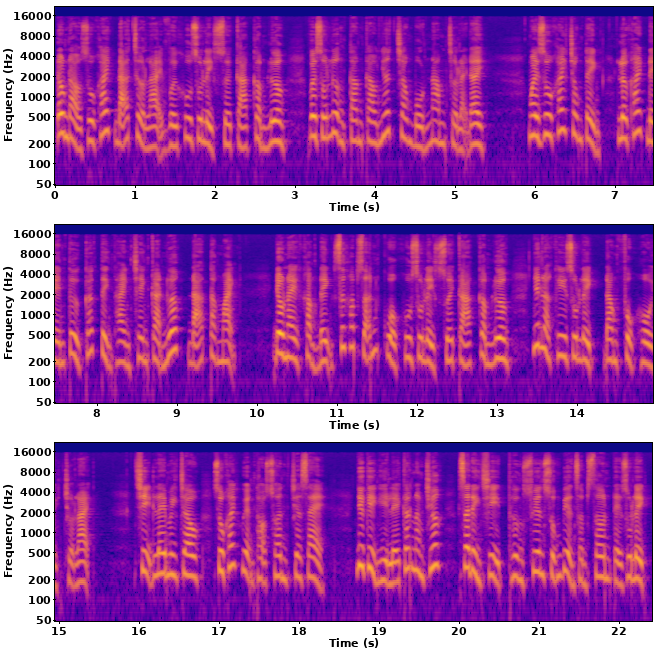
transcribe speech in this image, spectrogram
đông đảo du khách đã trở lại với khu du lịch suối cá Cẩm Lương với số lượng tăng cao nhất trong 4 năm trở lại đây. Ngoài du khách trong tỉnh, lượng khách đến từ các tỉnh thành trên cả nước đã tăng mạnh. Điều này khẳng định sức hấp dẫn của khu du lịch suối cá Cẩm Lương, nhất là khi du lịch đang phục hồi trở lại. Chị Lê Minh Châu, du khách huyện Thọ Xuân chia sẻ, như kỳ nghỉ lễ các năm trước, gia đình chị thường xuyên xuống biển Sầm Sơn để du lịch.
